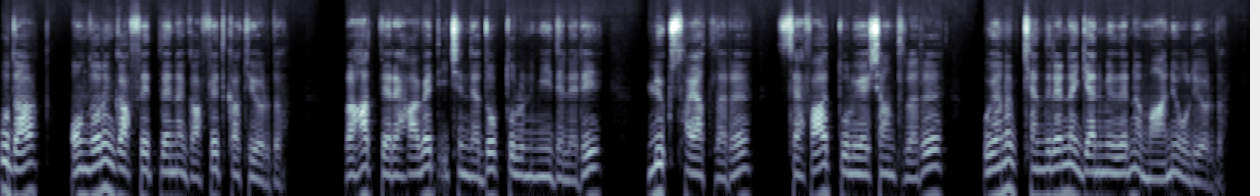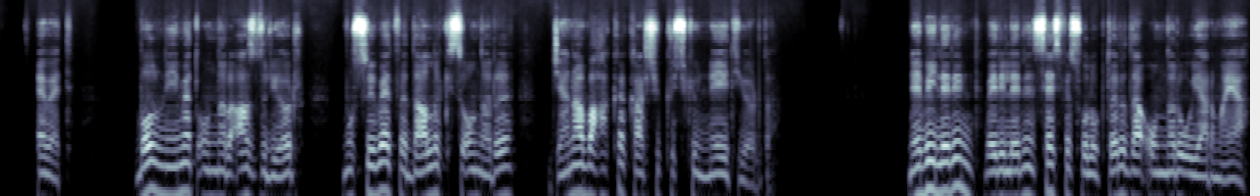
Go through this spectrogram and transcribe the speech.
Bu da onların gafletlerine gaflet katıyordu. Rahat ve rehavet içinde dop dolu mideleri, lüks hayatları, sefaat dolu yaşantıları uyanıp kendilerine gelmelerine mani oluyordu. Evet, bol nimet onları azdırıyor, musibet ve darlık ise onları Cenab-ı Hakk'a karşı küskünlüğe itiyordu. Nebilerin, verilerin ses ve solukları da onları uyarmaya,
